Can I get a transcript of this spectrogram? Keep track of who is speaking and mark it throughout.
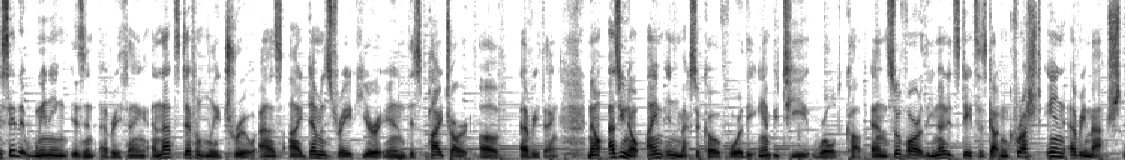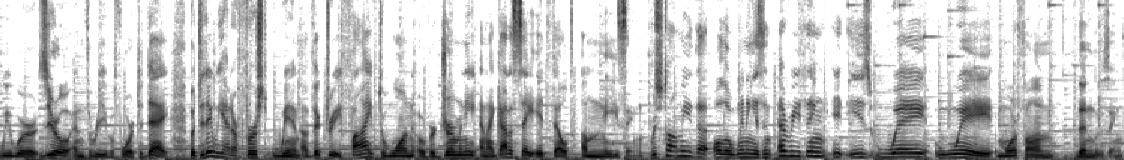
Speaker 1: They say that winning isn't everything, and that's definitely true, as I demonstrate here in this pie chart of everything. Now, as you know, I'm in Mexico for the Amputee World Cup, and so far the United States has gotten crushed in every match. We were 0 and 3 before today, but today we had our first win, a victory 5 to 1 over Germany, and I gotta say it felt amazing. Which taught me that although winning isn't everything, it is way, way more fun than losing.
